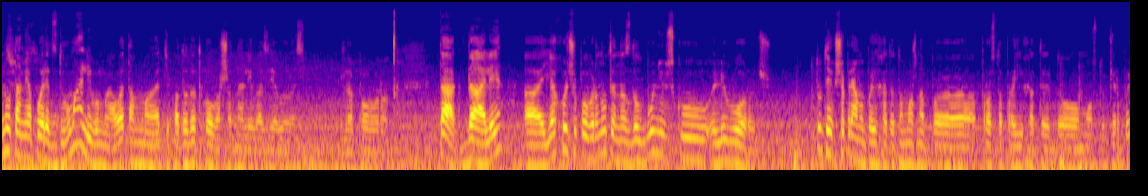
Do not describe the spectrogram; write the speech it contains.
Ну там я поряд з двома лівими, але там е, типа додатково ж одна ліва з'явилась. для повороту. Так, далі. Я хочу повернути на Здолбунівську ліворуч. Тут, якщо прямо поїхати, то можна просто проїхати до мосту Кірпи.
